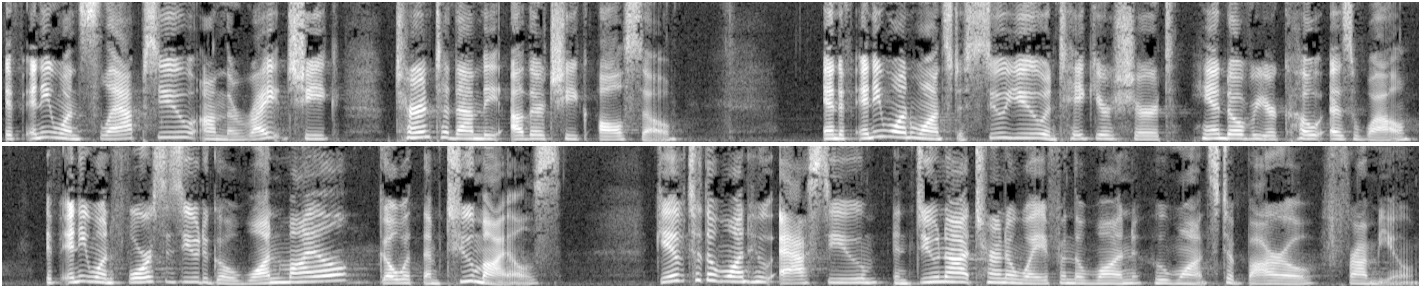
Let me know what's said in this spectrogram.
If anyone slaps you on the right cheek, turn to them the other cheek also. And if anyone wants to sue you and take your shirt, hand over your coat as well. If anyone forces you to go one mile, go with them two miles. Give to the one who asks you, and do not turn away from the one who wants to borrow from you.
